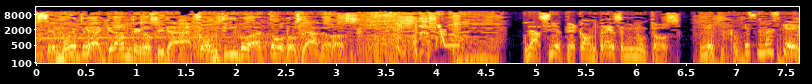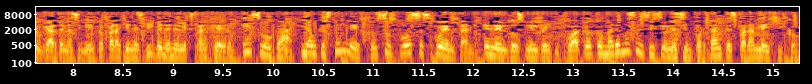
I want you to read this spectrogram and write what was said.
Se mueve a gran velocidad, contigo a todos lados. Las 7 con 13 minutos. México es más que el lugar de nacimiento para quienes viven en el extranjero. Es su hogar y aunque estén lejos, sus voces cuentan. En el 2024 tomaremos decisiones importantes para México.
